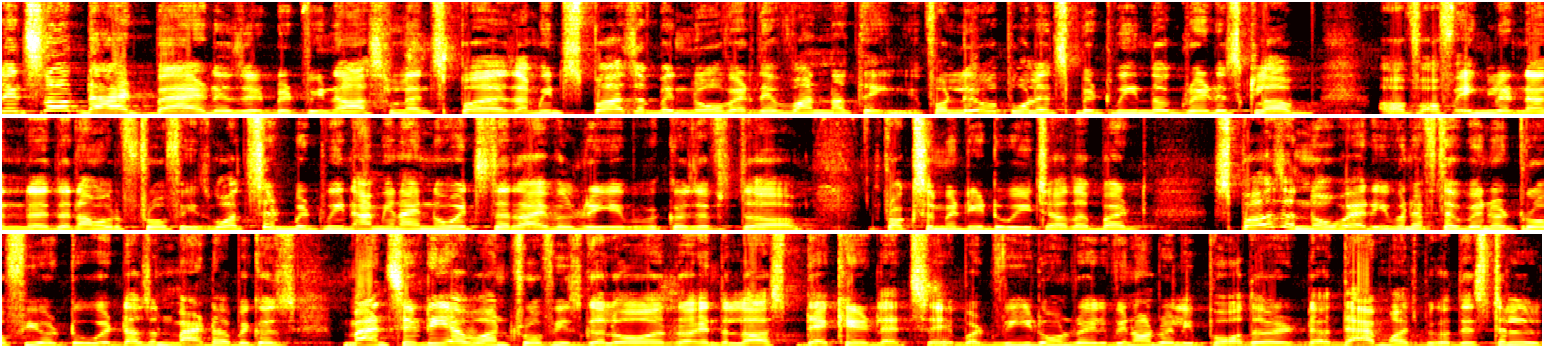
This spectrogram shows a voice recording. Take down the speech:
it's not that bad, is it, between Arsenal and Spurs? I mean, Spurs have been nowhere. They've won nothing. For Liverpool, it's between the greatest club of, of England and the, the number of trophies. What's it between? I mean, I know it's the rivalry because of the proximity to each other, but Spurs are nowhere. Even if they win a trophy or two, it doesn't matter because Man City have won trophies galore uh, in the last decade, let's say, but we don't really, we're not really bothered uh, that much because they're still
